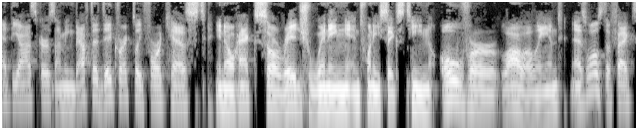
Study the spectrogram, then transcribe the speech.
at the Oscars. I mean, BAFTA did correctly forecast, you know, Hacksaw Ridge winning in 2016 over La La Land, as well as the fact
